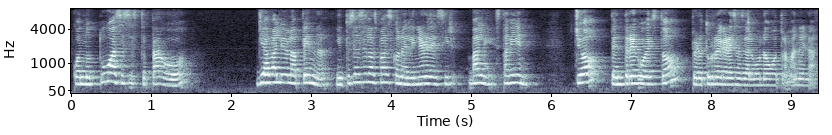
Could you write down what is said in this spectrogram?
cuando tú haces este pago, ya valió la pena. Y entonces haces las paces con el dinero y decir, vale, está bien, yo te entrego esto, pero tú regresas de alguna u otra manera.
